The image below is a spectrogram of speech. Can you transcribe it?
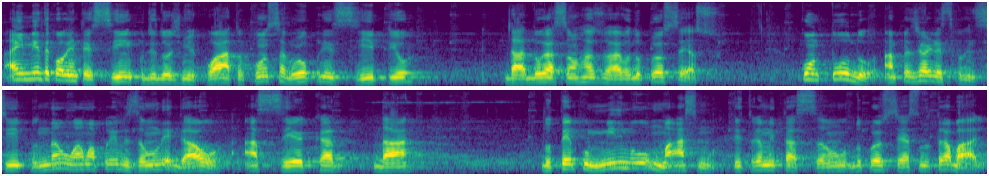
A emenda 45 de 2004 consagrou o princípio da duração razoável do processo. Contudo, apesar desse princípio, não há uma previsão legal acerca da, do tempo mínimo ou máximo de tramitação do processo do trabalho,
